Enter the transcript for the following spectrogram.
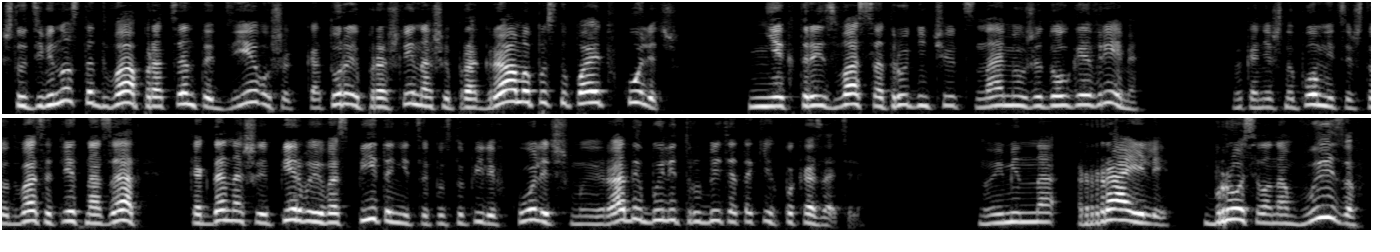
что 92% девушек, которые прошли наши программы, поступают в колледж. Некоторые из вас сотрудничают с нами уже долгое время. Вы, конечно, помните, что 20 лет назад, когда наши первые воспитанницы поступили в колледж, мы рады были трубить о таких показателях. Но именно Райли бросила нам вызов,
